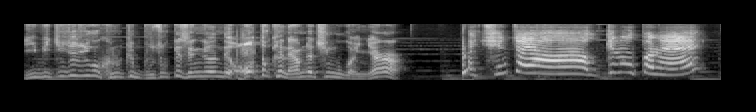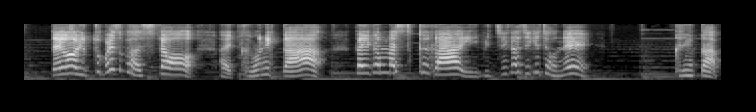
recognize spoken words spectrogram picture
입이 찢어지고 그렇게 무섭게 생겼는데 어떻게 남자친구가 있냐 아 진짜야 웃기는 오빠네 내가 유튜브에서 봤어 아 그러니까 빨간 마스크가 입이 찢어지기 전에 그러니까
